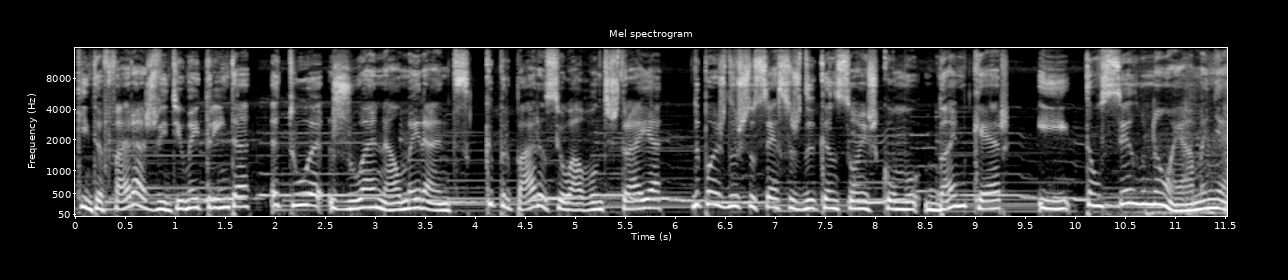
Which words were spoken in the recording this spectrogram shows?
Quinta-feira, às 21h30, atua Joana Almeirante, que prepara o seu álbum de estreia depois dos sucessos de canções como Bem Me Quer e Tão Cedo Não É Amanhã.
